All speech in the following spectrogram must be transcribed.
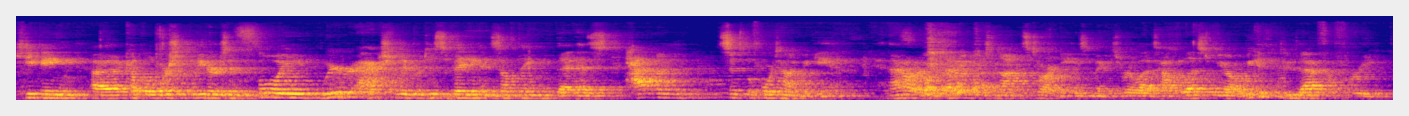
keeping uh, a couple of worship leaders employed. We're actually participating in something that has happened since before time began. And that ought to just knock us to our knees and make us realize how blessed we are. We get to do that for free.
